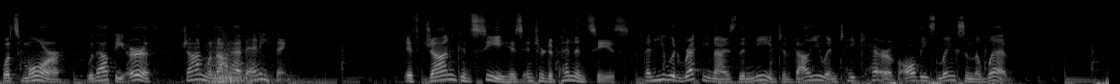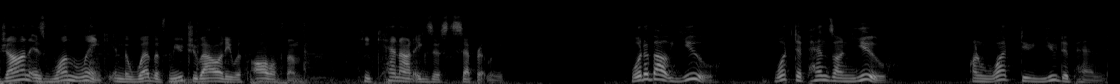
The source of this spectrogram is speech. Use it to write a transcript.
What's more, without the earth, John would not have anything. If John could see his interdependencies, then he would recognize the need to value and take care of all these links in the web. John is one link in the web of mutuality with all of them. He cannot exist separately. What about you? What depends on you? On what do you depend?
